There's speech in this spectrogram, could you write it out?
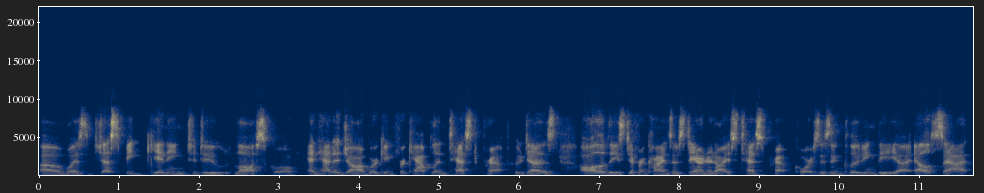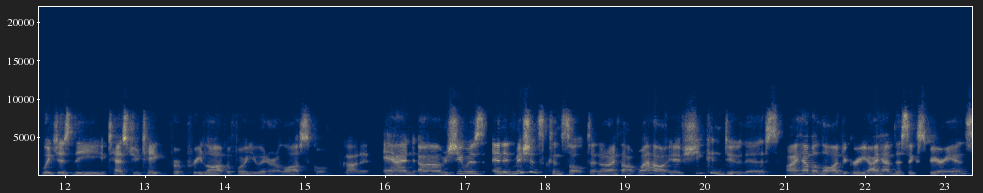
uh, was just beginning to do law school and had a job working for Kaplan Test Prep, who does all of these different kinds of standardized test prep courses, including the uh, LSAT, which is the test you take for pre law before you enter a law school. Got it. And um, she was an admissions consultant. And I thought, wow, if she can do this, I have a law degree, I have this experience.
